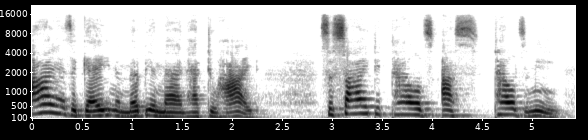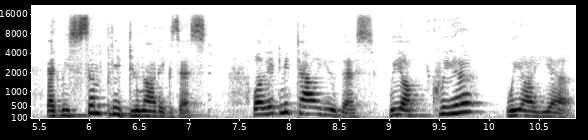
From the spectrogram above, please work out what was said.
I as a gay Namibian man had to hide, Society tells us, tells me, that we simply do not exist. Well, let me tell you this. We are queer, we are here.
